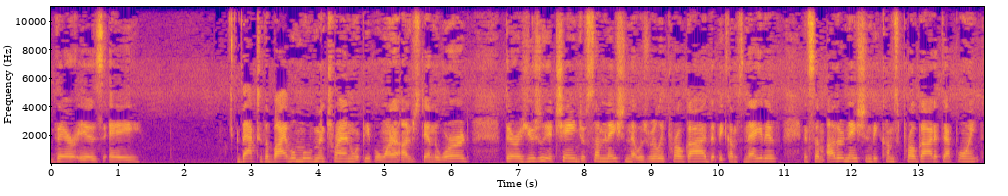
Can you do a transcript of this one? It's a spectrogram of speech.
there is a back to the Bible movement trend where people want to understand the word. There is usually a change of some nation that was really pro God that becomes negative, and some other nation becomes pro God at that point.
